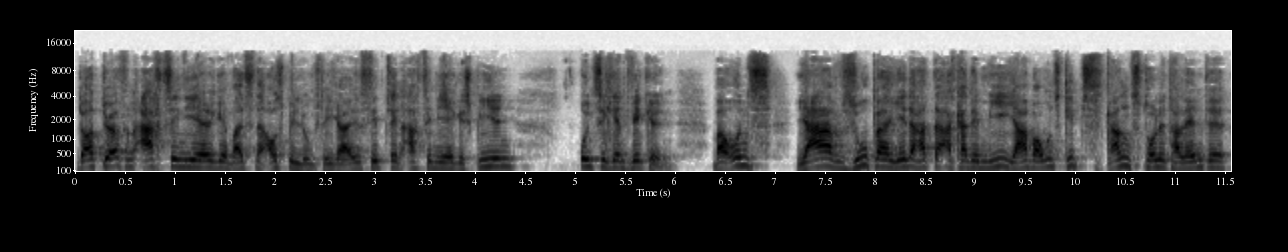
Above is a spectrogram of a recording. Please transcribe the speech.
dort dürfen 18-Jährige, weil es eine Ausbildungsliga ist, 17-, 18-Jährige spielen und sich entwickeln. Bei uns, ja, super, jeder hat eine Akademie, ja, bei uns gibt's ganz tolle Talente,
